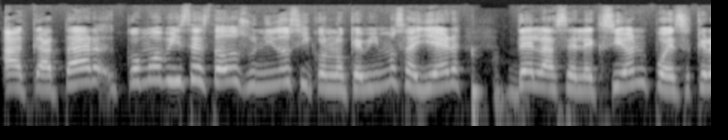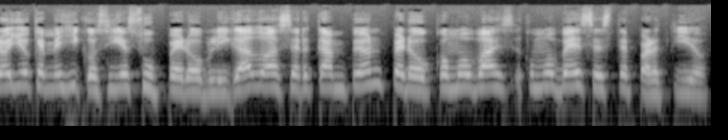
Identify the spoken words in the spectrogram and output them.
a Qatar. ¿Cómo viste Estados Unidos y con lo que vimos ayer de la selección? Pues creo yo que México sigue súper obligado a ser campeón, pero ¿cómo, vas, ¿cómo ves este partido?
